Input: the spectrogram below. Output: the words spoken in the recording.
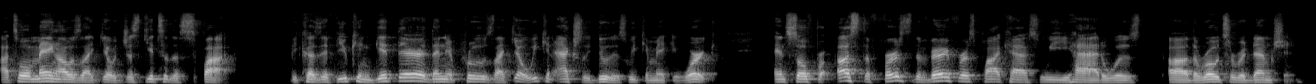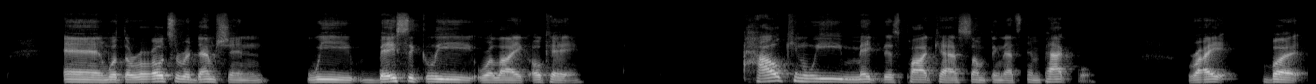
I told Mang, I was like, yo, just get to the spot. Because if you can get there, then it proves like, yo, we can actually do this. We can make it work. And so for us, the first, the very first podcast we had was uh, the Road to Redemption. And with the Road to Redemption, we basically were like, okay, how can we make this podcast something that's impactful? Right. But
